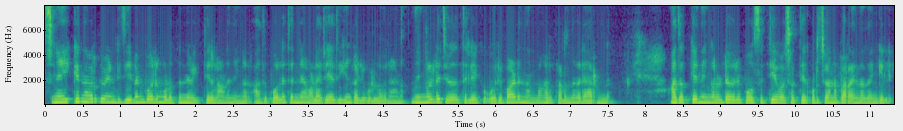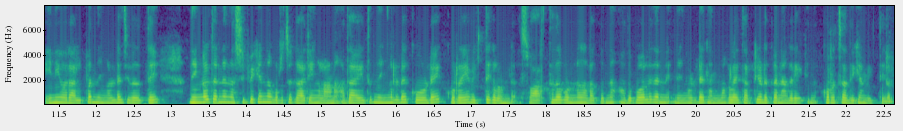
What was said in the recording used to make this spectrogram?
സ്നേഹിക്കുന്നവർക്ക് വേണ്ടി ജീവൻ പോലും കൊടുക്കുന്ന വ്യക്തികളാണ് നിങ്ങൾ. അതുപോലെ തന്നെ വളരെയധികം കഴിവുള്ളവരാണ്. നിങ്ങളുടെ ജീവിതത്തിലേക്ക് ഒരുപാട് നന്മകൾ കടന്നു വരാറുണ്ട്. അതൊക്കെ നിങ്ങളുടെ ഒരു പോസിറ്റീവ് വശത്തെക്കുറിച്ചാണ് പറയുന്നതെങ്കിൽ ഇനി ഒരല്പം നിങ്ങളുടെ ജീവിതത്തെ നിങ്ങൾ തന്നെ നശിപ്പിക്കുന്ന കുറച്ച് കാര്യങ്ങളാണ്. അതായത് നിങ്ങളുടെ കൂടെ കുറേ വ്യക്തികളുണ്ട്. സ്വാർത്ഥത കൊണ്ട് നടക്കുന്ന അതുപോലെ തന്നെ നിങ്ങളുടെ നന്മകളെ തട്ടിയെടുക്കാൻ ആഗ്രഹിക്കുന്ന കുറച്ചധികം വ്യക്തികൾ.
